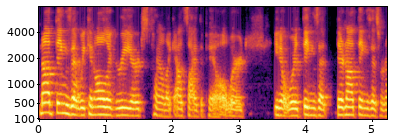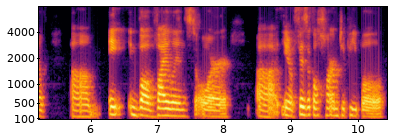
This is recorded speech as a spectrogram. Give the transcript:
not things that we can all agree are just kind of like outside the pale where you know where things that they're not things that sort of um, involve violence or uh, you know physical harm to people.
